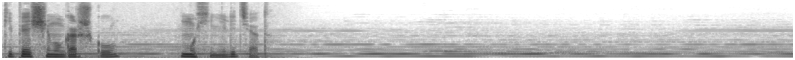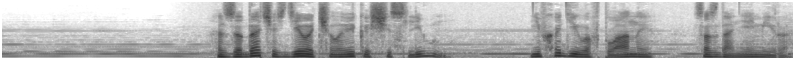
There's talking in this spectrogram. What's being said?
Кипящему горшку мухи не летят. Задача сделать человека счастливым – не входило в планы создания мира.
